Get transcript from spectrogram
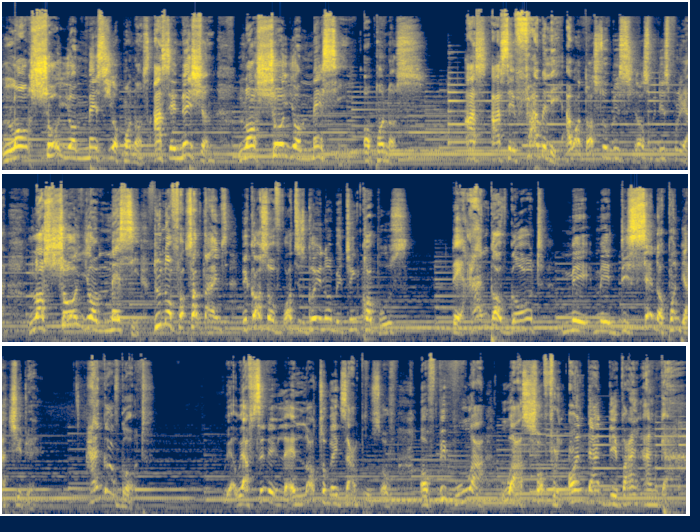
Lord, show your mercy upon us. As a nation, Lord, show your mercy upon us. As, as a family, I want us to be serious with this prayer. Lord, show your mercy. Do you know for sometimes because of what is going on between couples, the anger of God may, may descend upon their children. Anger of God. We, we have seen a, a lot of examples of, of people who are who are suffering under divine anger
